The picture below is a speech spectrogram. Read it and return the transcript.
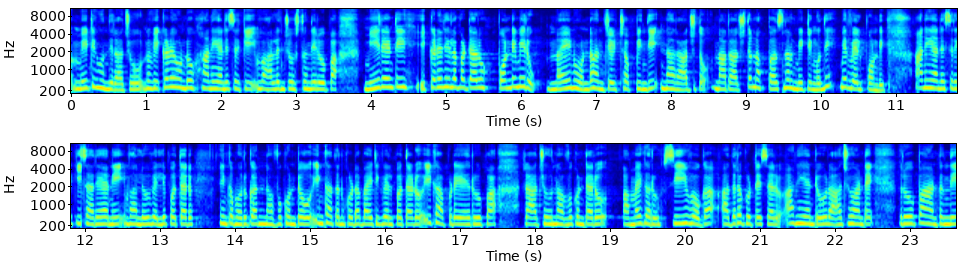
మీటింగ్ ఉంది రాజు. నువ్వు ఇక్కడే ఉండు అని అనేసరికి వాళ్ళని చూస్తుంది రూప. మీరేంటి? ఇక్కడే నిలబడ్డారు? పొండి మీరు. నేను ఉండమని చె- చెప్పింది నా రాజుతో. నా రాజుతో నాకు పర్సనల్ మీటింగ్ ఉంది. మీరు వెళ్ళిపోండి అని అనేసరికి సరే అని వాళ్ళు వెళ్ళిపోతారు. ఇంకా మురుగన్ నవ్వుకుంటూ ఇంకా అతను కూడా బయటికి వెళ్ళిపోతాడు. ఇక అప్పుడే రూప రాజు నవ్వుకుంటారు. అమ్మాయి గారు సీఈఓగా అదరగొట్టేశారు అని అంటూ రాజు అంటే రూప అంటుంది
